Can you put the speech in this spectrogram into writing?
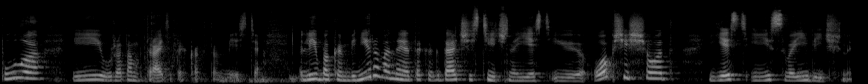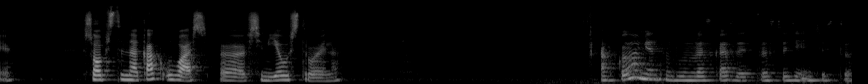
пула и уже там тратят их как-то вместе. Либо комбинированные — это когда частично есть и общий счет, есть и свои личные. Собственно, как у вас э, в семье устроено? А в какой момент мы будем рассказывать про студенчество?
